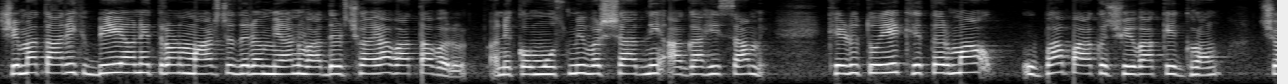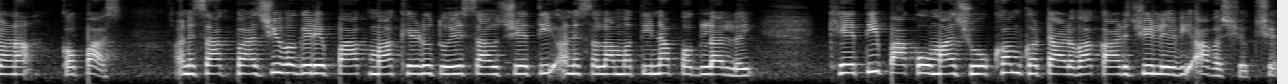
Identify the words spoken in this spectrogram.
જેમાં તારીખ બે અને ત્રણ માર્ચ દરમિયાન વાદળછાયા વાતાવરણ અને કમોસમી વરસાદની આગાહી સામે ખેડૂતોએ ખેતરમાં ઊભા પાક જેવા કે ઘઉં, ચણા, કપાસ અને શાકભાજી વગેરે પાકમાં ખેડૂતોએ સાવચેતી અને સલામતીના પગલાં લઈ ખેતી પાકોમાં જોખમ ઘટાડવા કાળજી લેવી આવશ્યક છે.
